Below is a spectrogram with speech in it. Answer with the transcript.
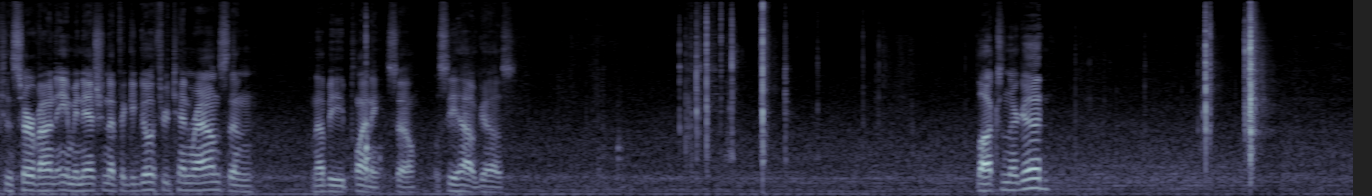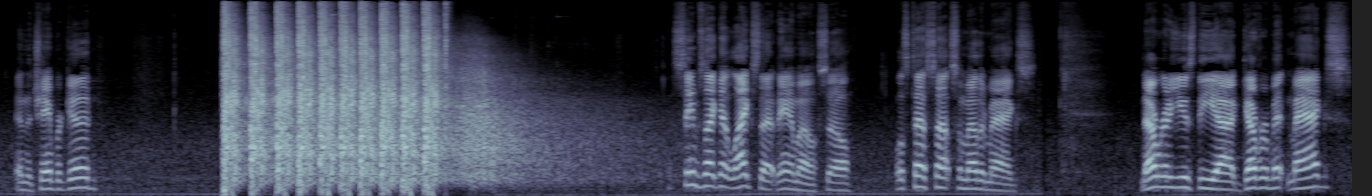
conserve on ammunition. If it could go through 10 rounds, then that'll be plenty. So we'll see how it goes. Locks in there good. In the chamber good. Seems like it likes that ammo, so let's test out some other mags. Now we're going to use the uh, government mags.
